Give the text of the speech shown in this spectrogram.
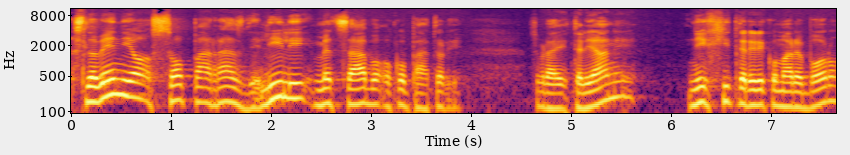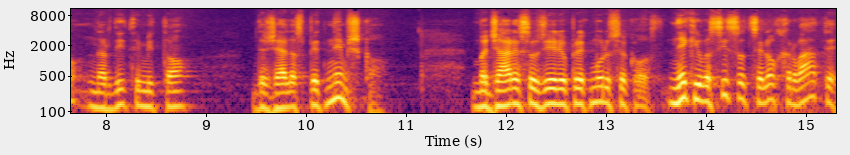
Slovenijo so pa razdelili med sabo okupatorji. Se pravi Italijani, ni Hitler je rekel Mariboru: "Naredite mi to deželo spet nemško." Madžari so vzeli v Prekmursko kost, neki vasi so celo Hrvati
